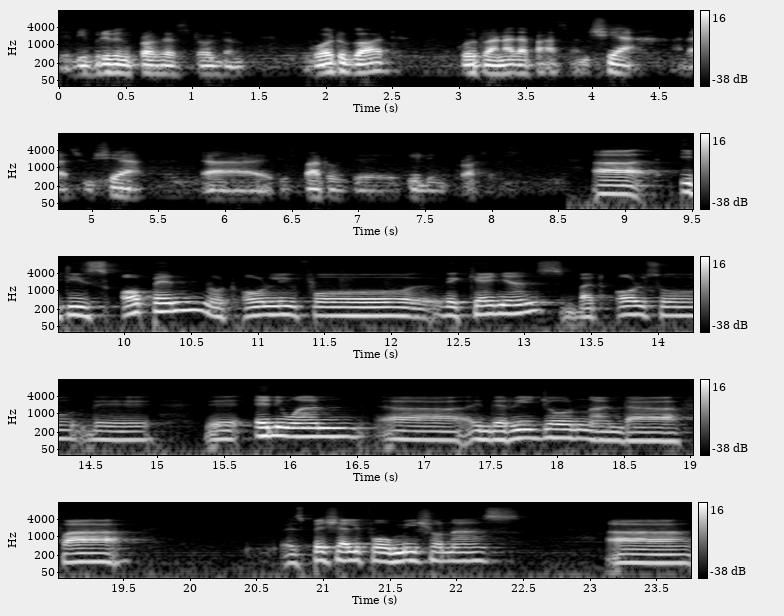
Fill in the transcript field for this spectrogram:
The debriefing process told them, go to God, go to another person, share. And as you share, uh, it is part of the healing process. Uh, it is open not only for the Kenyans but also the, the anyone uh, in the region and uh, far, especially for missioners. Uh,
